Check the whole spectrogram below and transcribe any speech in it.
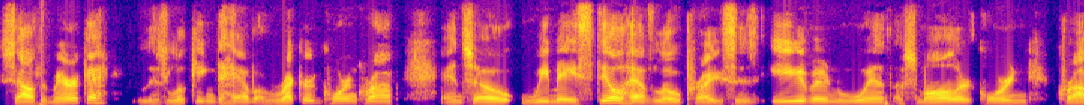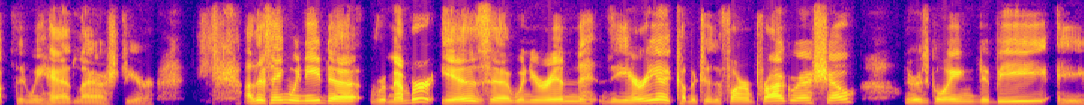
South America is looking to have a record corn crop, and so we may still have low prices even with a smaller corn crop than we had last year. Other thing we need to remember is uh, when you're in the area coming to the Farm Progress Show, there's going to be a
